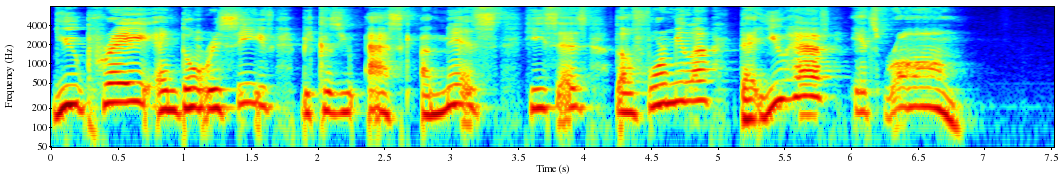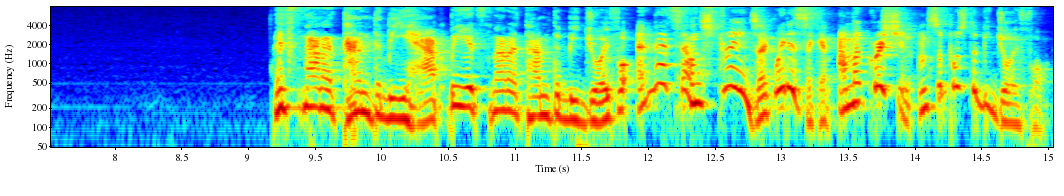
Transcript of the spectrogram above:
You pray and don't receive because you ask amiss. He says the formula that you have, it's wrong. It's not a time to be happy. It's not a time to be joyful. And that sounds strange. Like, wait a second, I'm a Christian. I'm supposed to be joyful.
